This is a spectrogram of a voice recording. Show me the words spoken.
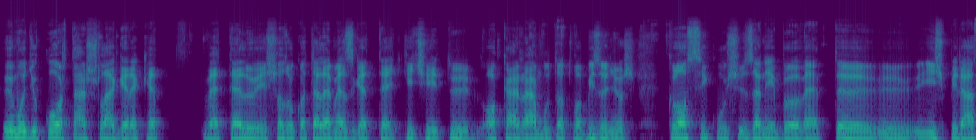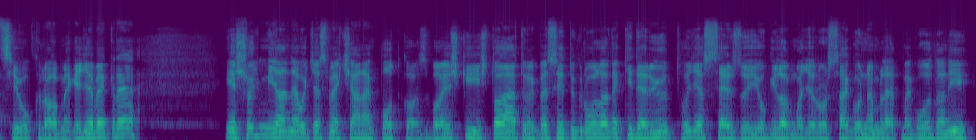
ő mondjuk kortárslágereket vett elő, és azokat elemezgette egy kicsit, akár rámutatva bizonyos klasszikus zenéből vett inspirációkra, meg egyebekre, és hogy mi lenne, hogy ezt megcsinálnánk podcastba, és ki is találtunk, meg beszéltünk róla, de kiderült, hogy ezt szerzői jogilag Magyarországon nem lehet megoldani,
